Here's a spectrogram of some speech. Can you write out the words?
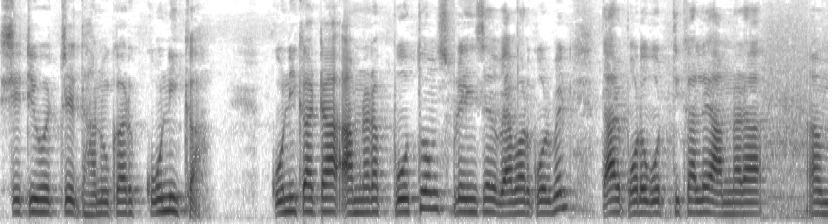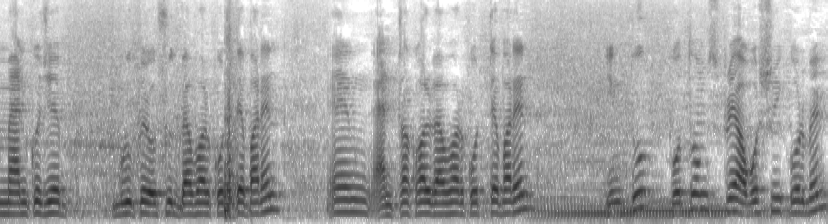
সেটি হচ্ছে ধানুকার কণিকা। কণিকাটা আপনারা প্রথম স্প্রে হিসেবে ব্যবহার করবেন। তার পরবর্তীকালে আপনারা ম্যানকোজেব গ্রুপের ওষুধ ব্যবহার করতে পারেন অ্যান্ট্রাকল ব্যবহার করতে পারেন। কিন্তু প্রথম স্প্রে অবশ্যই করবেন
